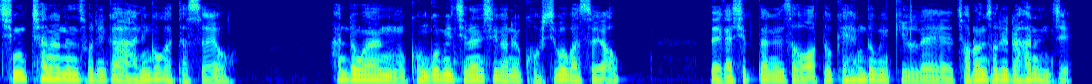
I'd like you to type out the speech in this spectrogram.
칭찬하는 소리가 아닌 것 같았어요. 한동안 곰곰이 지난 시간을 곱씹어 봤어요. 내가 식당에서 어떻게 행동했길래 저런 소리를 하는지,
